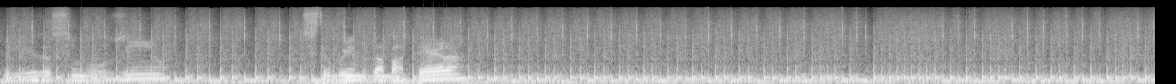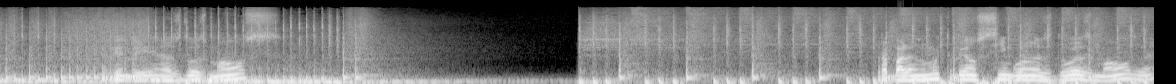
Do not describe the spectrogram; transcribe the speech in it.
Beleza, singlezinho. Distribuindo da batera. Tá vendo aí nas duas mãos. Trabalhando muito bem o single nas duas mãos, né?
